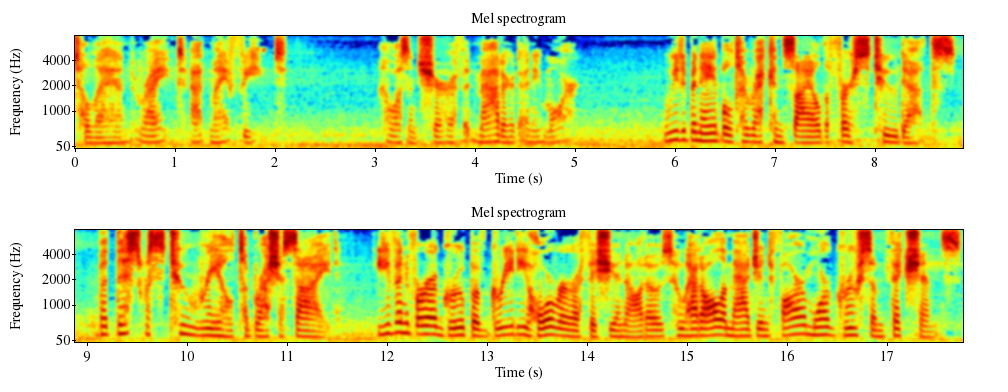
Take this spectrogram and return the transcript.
to land right at my feet. I wasn't sure if it mattered anymore. We'd been able to reconcile the first two deaths, but this was too real to brush aside even for a group of greedy horror aficionados who had all imagined far more gruesome fictions.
